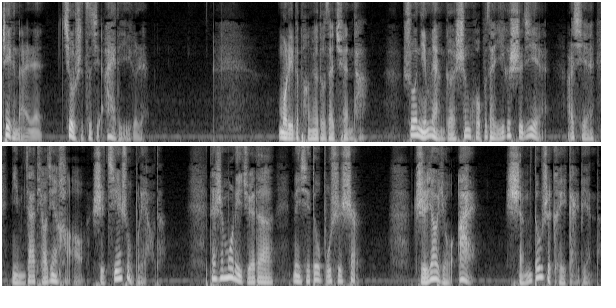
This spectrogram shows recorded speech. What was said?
这个男人就是自己爱的一个人。茉莉的朋友都在劝他，说：“你们两个生活不在一个世界，而且你们家条件好，是接受不了的。”但是茉莉觉得那些都不是事儿，只要有爱，什么都是可以改变的。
